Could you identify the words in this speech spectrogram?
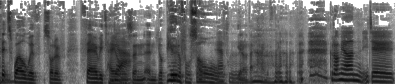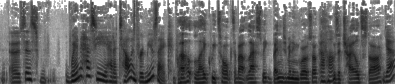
Fits well with sort of fairy tales Yeah. and, and your beautiful soul. Absolutely. You know, that kind of thing. 그러면 이제 uh, since when has he had a talent for music? well, like we talked about last week, Benjamin Ingrosso was a child star. Yeah.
